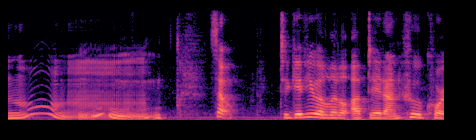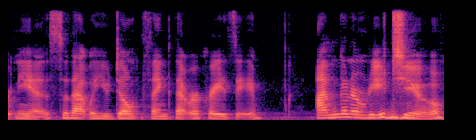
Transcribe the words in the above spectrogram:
Mm. So, to give you a little update on who Courtney is, so that way you don't think that we're crazy, I'm going to read you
